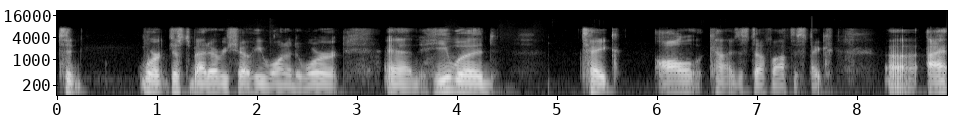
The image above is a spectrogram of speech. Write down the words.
to work just about every show he wanted to work and he would take all kinds of stuff off the stake uh, I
